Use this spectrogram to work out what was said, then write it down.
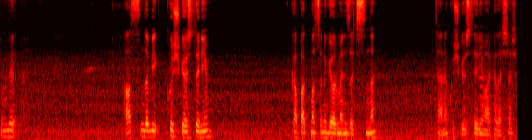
Şimdi aslında bir kuş göstereyim. Kapatmasını görmeniz açısından. Bir tane kuş göstereyim arkadaşlar.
